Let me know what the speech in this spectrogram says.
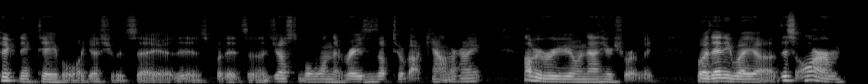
picnic table, I guess you would say it is, but it's an adjustable one that raises up to about counter height. I'll be reviewing that here shortly. But anyway, uh, this arm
